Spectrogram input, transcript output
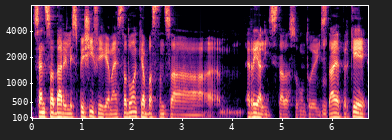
senza dare le specifiche, ma è stato anche abbastanza uh, realista da questo punto di vista. Eh, perché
